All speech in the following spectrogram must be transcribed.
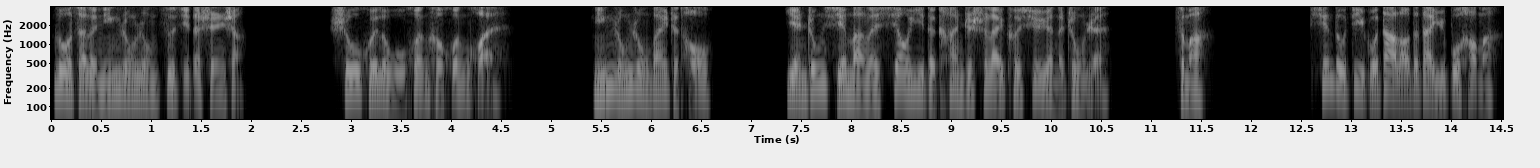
落在了宁荣荣自己的身上，收回了武魂和魂环。宁荣荣歪着头，眼中写满了笑意的看着史莱克学院的众人：“怎么，天斗帝国大佬的待遇不好吗？”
